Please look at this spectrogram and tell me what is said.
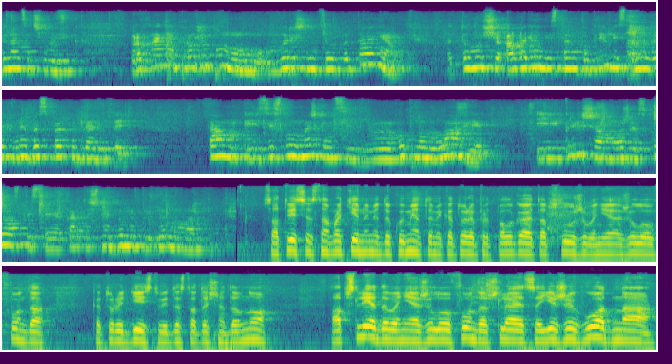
12 чоловік. Прохання про допомогу у вирішенні цього питання, тому що аварійний стан покрівлі становить небезпеку для людей. Там, зі слов мешканців, лопнули лаги, і криша може скластися як карточний домик в будь-який момент. В соответствии с нормативными документами, которые предполагают обслуживание жилого фонда, который действует достаточно давно, обследование жилого фонда осуществляется ежегодно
